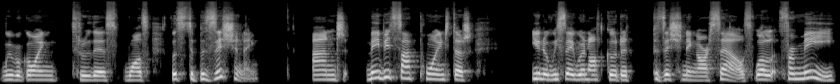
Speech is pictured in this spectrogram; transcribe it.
we were going through this was was the positioning, and maybe it's that point that you know we say we're not good at positioning ourselves. Well, for me,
